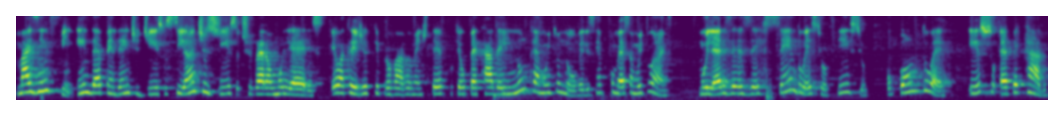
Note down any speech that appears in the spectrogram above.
Mas, enfim, independente disso, se antes disso tiveram mulheres, eu acredito que provavelmente teve, porque o pecado, ele nunca é muito novo, ele sempre começa muito antes. Mulheres exercendo esse ofício, o ponto é, isso é pecado.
